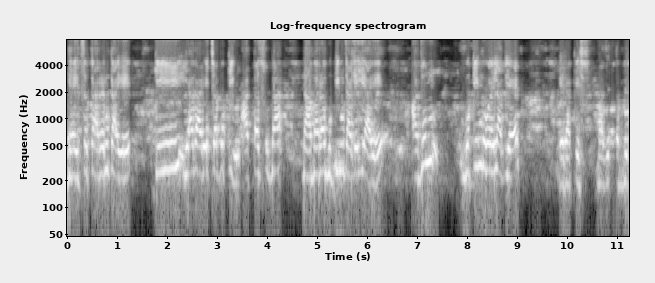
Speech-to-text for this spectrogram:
घ्यायचं कारण काय आहे की या गाडीच्या बुकिंग आता सुद्धा दहा बारा बुकिंग झालेली आहे. अजून बुकिंग व्हायला लागली आहे. हे राकेश माझी तब्येत.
